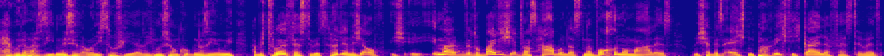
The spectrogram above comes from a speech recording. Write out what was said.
ja gut, aber sieben ist jetzt auch nicht so viel. Also ich muss schon gucken, dass ich irgendwie, habe ich zwölf Festivals, hört ja nicht auf. Ich, immer, sobald ich etwas habe und das eine Woche normal ist, und ich habe jetzt echt ein paar richtig geile Festivals,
